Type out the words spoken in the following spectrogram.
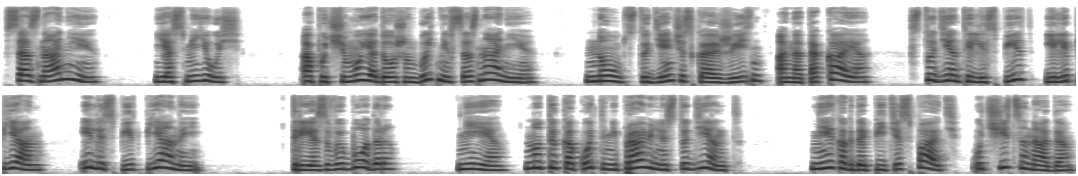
В сознании?» Я смеюсь. А почему я должен быть не в сознании? Ну, студенческая жизнь, она такая. Студент или спит, или пьян, или спит пьяный. Трезвый бодр. Не, ну ты какой-то неправильный студент. Некогда пить и спать, учиться надо.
